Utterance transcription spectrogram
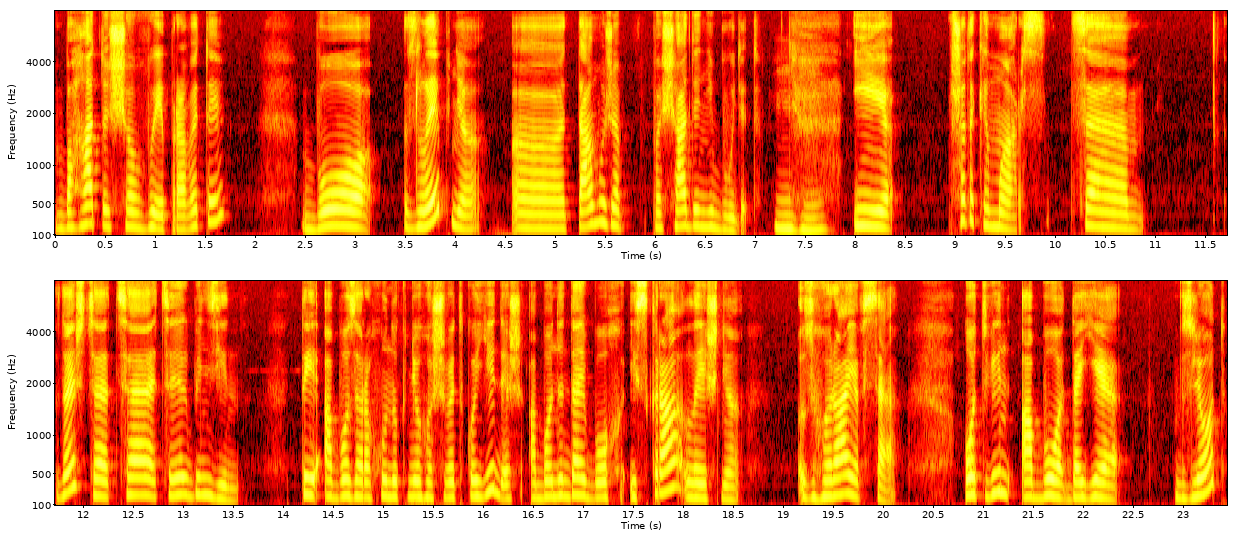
багато що виправити, бо з липня е, там уже пощади не буде. І що таке Марс? Це, знаєш, це, це, це як бензин. Ти або за рахунок нього швидко їдеш, або, не дай Бог, іскра лишня, згорає все. От він або дає взльот,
